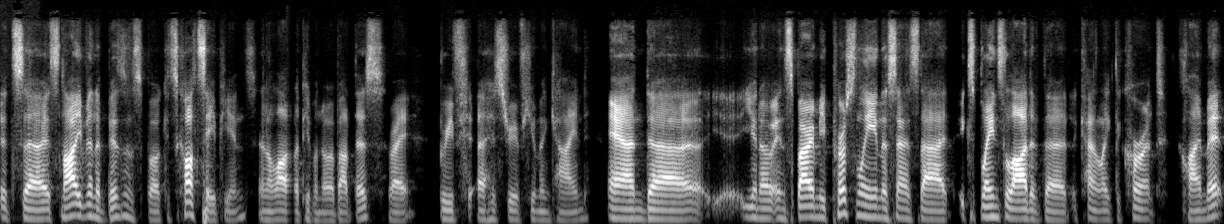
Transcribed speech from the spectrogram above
it's uh, it's not even a business book. It's called *Sapiens*, and a lot of people know about this, right? brief uh, history of humankind and uh, you know inspired me personally in the sense that explains a lot of the kind of like the current climate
